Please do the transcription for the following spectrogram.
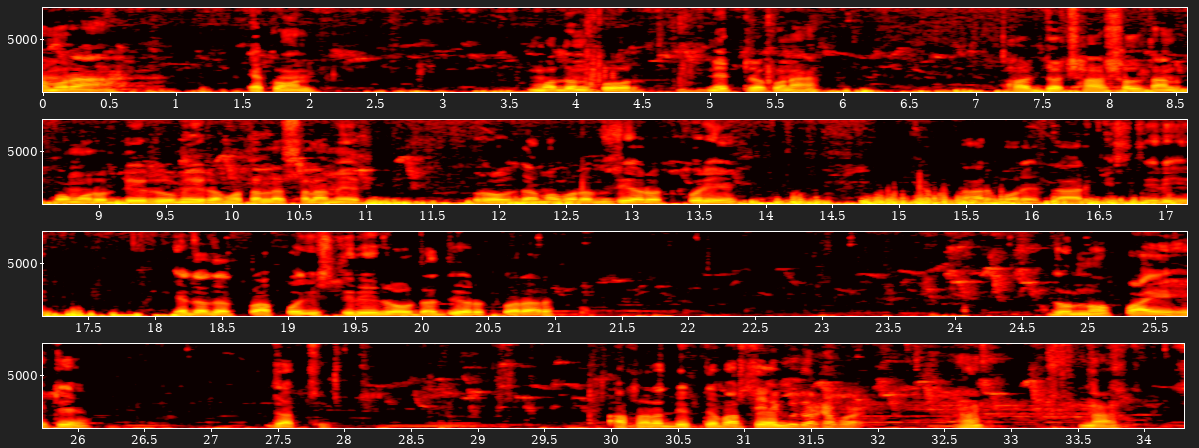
আমরা এখন মদনপুর নেত্রকোনা হজরত শাহ সুলতান কমরুদ্দিন রুমি রহমতাল্লাহ সালামের রৌজা মোবারক জিয়ারত করে এবং তারপরে তার স্ত্রীর এজাজত প্রাপ্য স্ত্রীর রৌজা জিয়ারত করার জন্য পায়ে হেঁটে যাচ্ছি। আপনারা দেখতে পাচ্ছেন। হ্যাঁ? না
